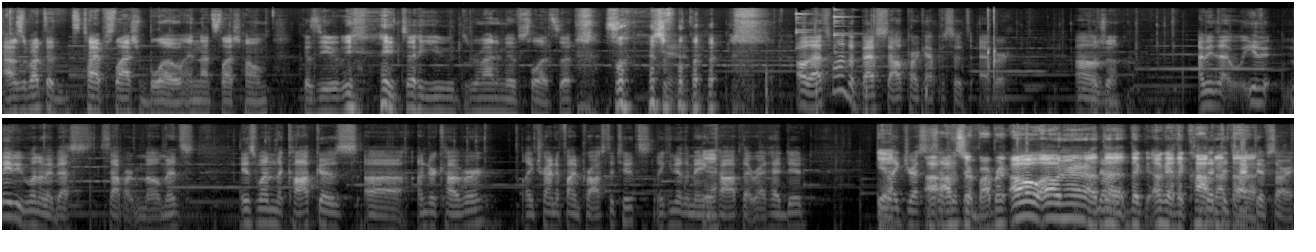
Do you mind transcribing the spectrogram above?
I was about to type slash blow and not slash home because you you reminded me of slut. So slash Yeah. blow. Oh, that's one of the best South Park episodes ever. Um, Which one? I mean, that, either, maybe one of my best South Park moments is when the cop goes uh, undercover, like trying to find prostitutes. Like you know the main Yeah. cop, that redhead dude. He Yeah. like dresses Uh, as Officer a- Barber. Oh, oh no, no, no, No. The, the okay, the cop, the not detective. Sorry,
